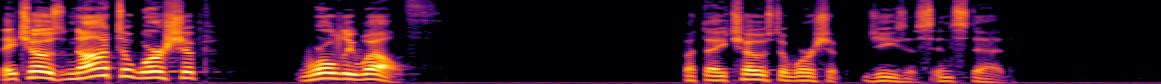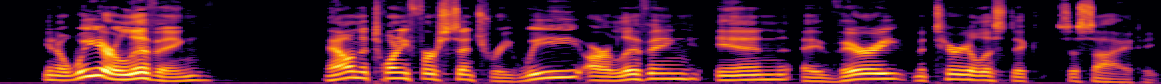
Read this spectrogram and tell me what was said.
They chose not to worship worldly wealth, but they chose to worship Jesus instead. You know, we are living now in the 21st century, we are living in a very materialistic society.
